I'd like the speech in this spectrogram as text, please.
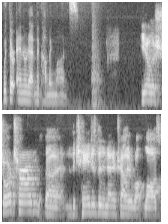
with their internet in the coming months? You know, in the short term, uh, the changes to the net neutrality laws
